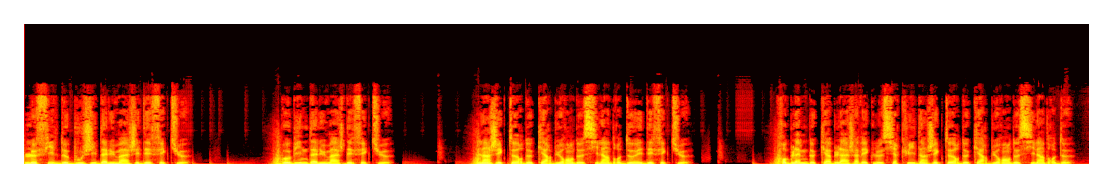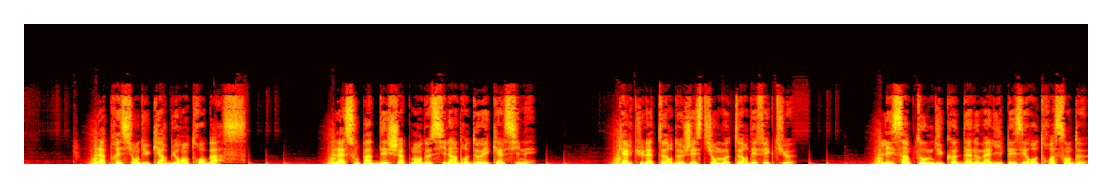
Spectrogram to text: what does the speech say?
Le fil de bougie d'allumage est défectueux. Bobine d'allumage défectueux. L'injecteur de carburant de cylindre 2 est défectueux. Problème de câblage avec le circuit d'injecteur de carburant de cylindre 2. La pression du carburant trop basse. La soupape d'échappement de cylindre 2 est calcinée. Calculateur de gestion moteur défectueux. Les symptômes du code d'anomalie P0302.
